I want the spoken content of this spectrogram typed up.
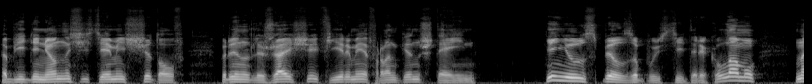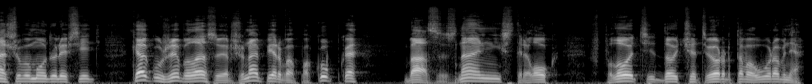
объединенной системе счетов, принадлежащей фирме «Франкенштейн». И не успел запустить рекламу нашего модуля в сеть, как уже была совершена первая покупка – базы знаний «Стрелок» вплоть до четвертого уровня.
